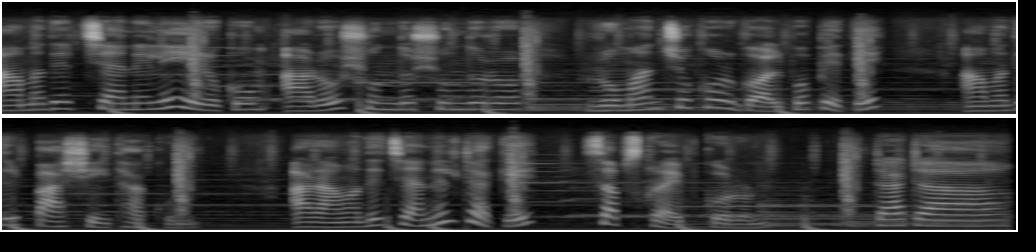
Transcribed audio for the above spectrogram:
আমাদের চ্যানেলে এরকম আরও সুন্দর সুন্দর রোমাঞ্চকর গল্প পেতে আমাদের পাশেই থাকুন। আর আমাদের চ্যানেলটাকে সাবস্ক্রাইব করুন। টাটা!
